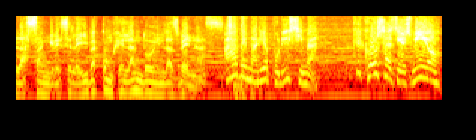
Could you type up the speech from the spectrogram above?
la sangre se le iba congelando en las venas. Ave María Purísima. ¿Qué cosas, Dios mío?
